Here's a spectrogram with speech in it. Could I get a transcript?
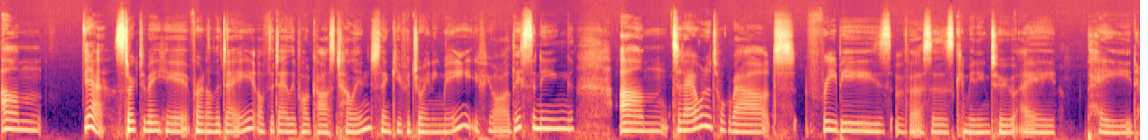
Um, yeah, stoked to be here for another day of the Daily Podcast Challenge. Thank you for joining me if you are listening. Um, today, I want to talk about freebies versus committing to a paid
